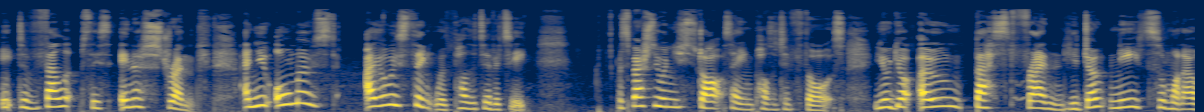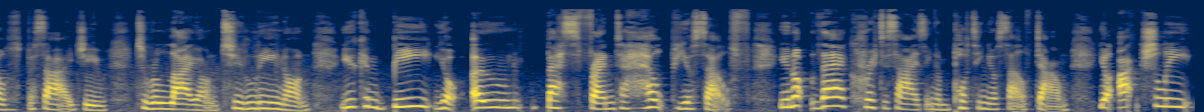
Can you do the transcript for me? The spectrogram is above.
it develops this inner strength. And you almost, I always think with positivity, especially when you start saying positive thoughts. You're your own best friend. You don't need someone else beside you to rely on, to lean on. You can be your own best friend to help yourself. You're not there criticizing and putting yourself down. You're actually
